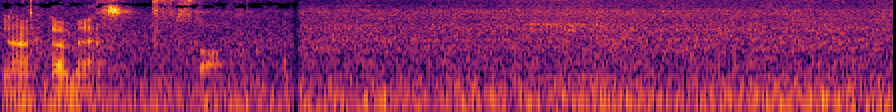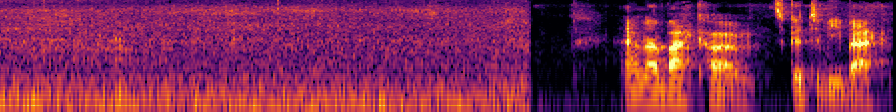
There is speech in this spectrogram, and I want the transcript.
You know, don't mess. Stop. And I'm back home. It's good to be back.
